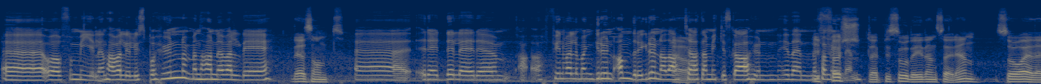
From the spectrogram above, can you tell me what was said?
uh, og familien har veldig lyst på hund, men han er veldig Det er sant. Uh, redd eller finner veldig mange grunn, andre grunner da, Ja. til at de ikke skal ha hund i den I familien. første episode i den serien så er det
